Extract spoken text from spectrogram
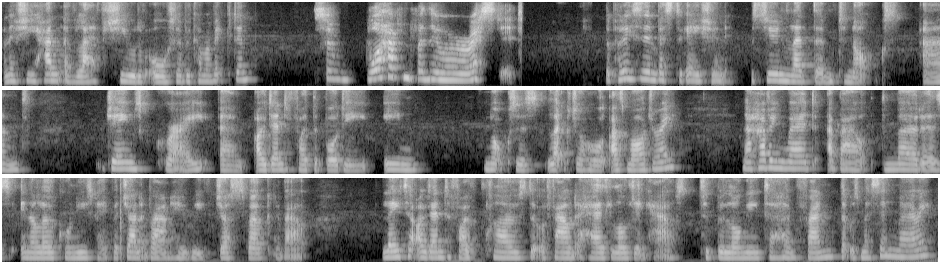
And if she hadn't have left, she would have also become a victim. So, what happened when they were arrested? The police's investigation soon led them to Knox, and James Gray um, identified the body in Knox's lecture hall as Marjorie. Now, having read about the murders in a local newspaper, Janet Brown, who we've just spoken about, later identified clothes that were found at Hare's lodging house to belonging to her friend that was missing, Mary.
